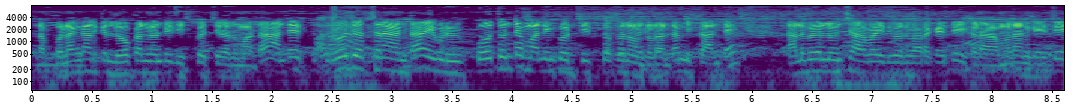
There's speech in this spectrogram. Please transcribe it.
ఇలా పొలంగాడికి లోకల్ నుండి తీసుకొచ్చారు అనమాట అంటే రోజు వస్తున్నాయంట ఇప్పుడు పోతుంటే మళ్ళీ ఇంకోటి తీసుకొస్తూనే ఉంటాడంట. మీకు అంటే నలభై వేల నుంచి అరవై ఐదు వేల వరకు అయితే ఇక్కడ అమ్మడానికి అయితే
